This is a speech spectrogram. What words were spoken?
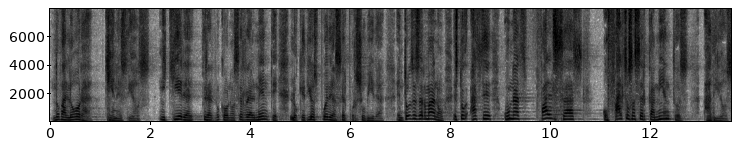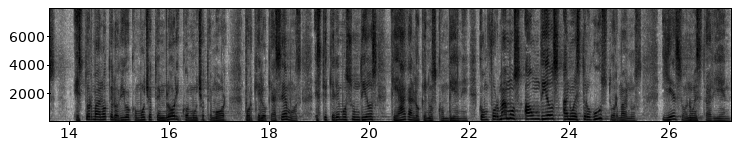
no valora quién es Dios ni quiere conocer realmente lo que Dios puede hacer por su vida. Entonces, hermano, esto hace unas falsas o falsos acercamientos a Dios. Esto, hermano, te lo digo con mucho temblor y con mucho temor, porque lo que hacemos es que queremos un Dios que haga lo que nos conviene. Conformamos a un Dios a nuestro gusto, hermanos. Y eso no está bien.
